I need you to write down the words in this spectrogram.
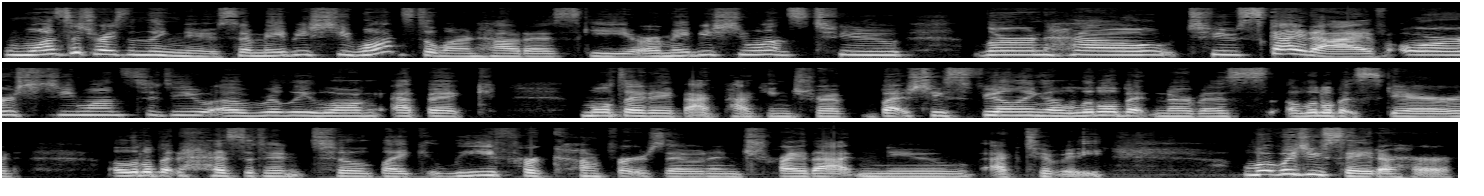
wants to try something new. So maybe she wants to learn how to ski, or maybe she wants to learn how to skydive, or she wants to do a really long, epic multi day backpacking trip, but she's feeling a little bit nervous, a little bit scared, a little bit hesitant to like leave her comfort zone and try that new activity. What would you say to her?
